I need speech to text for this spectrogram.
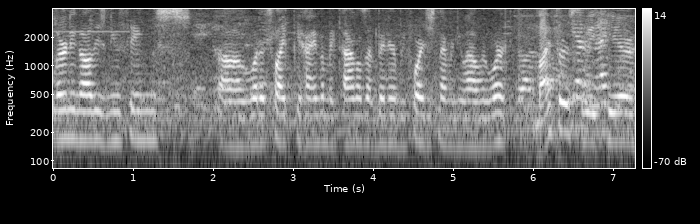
learning all these new things, uh, what it's like behind the McDonald's. I've been here before, I just never knew how it worked. My first week here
